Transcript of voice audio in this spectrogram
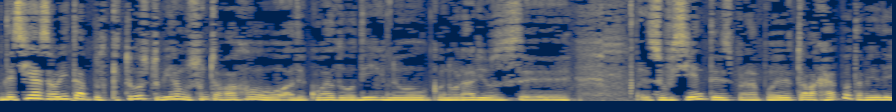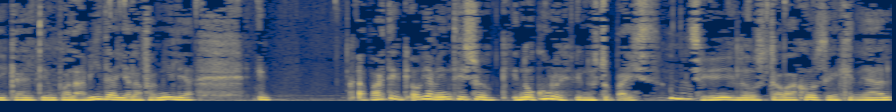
decías ahorita pues que todos tuviéramos un trabajo adecuado, digno, con horarios eh, suficientes para poder trabajar, pero también dedicar el tiempo a la vida y a la familia aparte, obviamente eso no ocurre en nuestro país. ¿sí? Los trabajos en general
